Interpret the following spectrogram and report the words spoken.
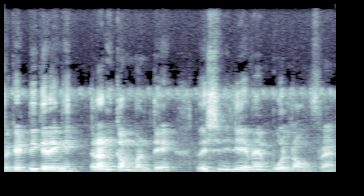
विकेट भी करेंगे रन कम बनते हैं। तो इसलिए मैं बोल रहा हूँ फ्रेंड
